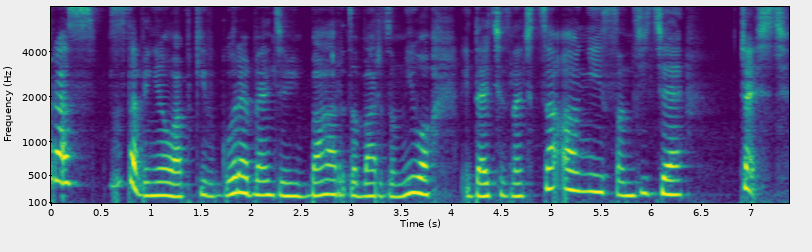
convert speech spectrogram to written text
oraz zostawienia łapki w górę. Będzie mi bardzo, bardzo miło i dajcie znać, co o niej sądzicie. Cześć!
